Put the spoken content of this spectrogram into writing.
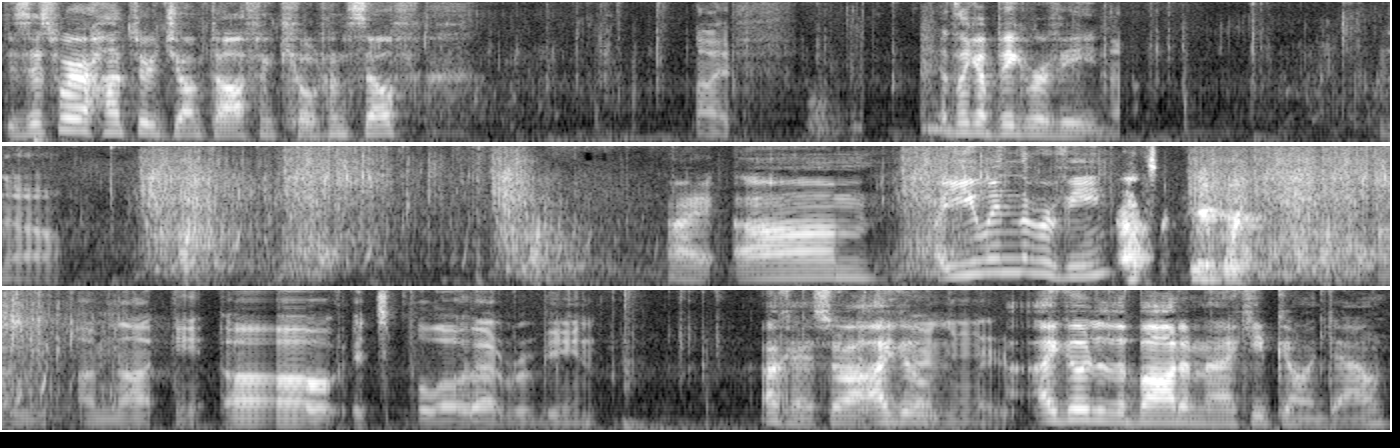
Is this where Hunter jumped off and killed himself? Knife. It's like a big ravine. No. Alright, um. Are you in the ravine? That's okay. We're, I'm I'm not. In, oh, it's below that ravine. Okay, so I, think go. know you're- I go to the bottom and I keep going down.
